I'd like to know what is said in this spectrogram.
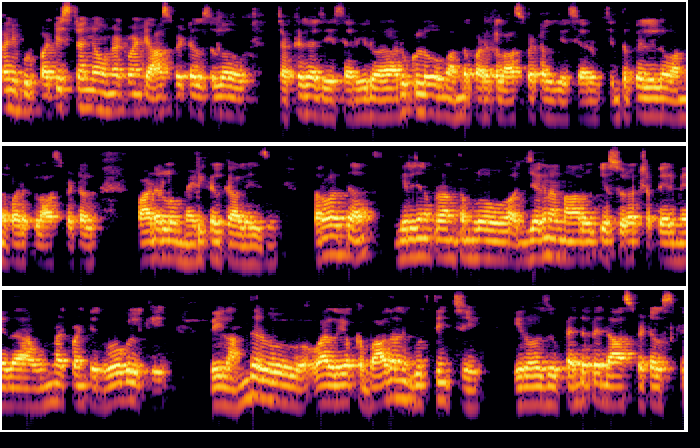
కానీ ఇప్పుడు పటిష్టంగా ఉన్నటువంటి హాస్పిటల్స్లో చక్కగా చేశారు. ఈరోజు అరకులో వంద పడకల హాస్పిటల్ చేశారు. చింతపల్లిలో వంద పడకల హాస్పిటల్. పాడలో మెడికల్ కాలేజ్. తర్వాత గిరిజన ప్రాంతంలో జగనన్న ఆరోగ్య సురక్ష పేరు మీద ఉన్నటువంటి రోగులకి వీళ్ళందరూ వాళ్ళ యొక్క బాధల్ని గుర్తించి ఈరోజు పెద్ద పెద్ద హాస్పిటల్స్కి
